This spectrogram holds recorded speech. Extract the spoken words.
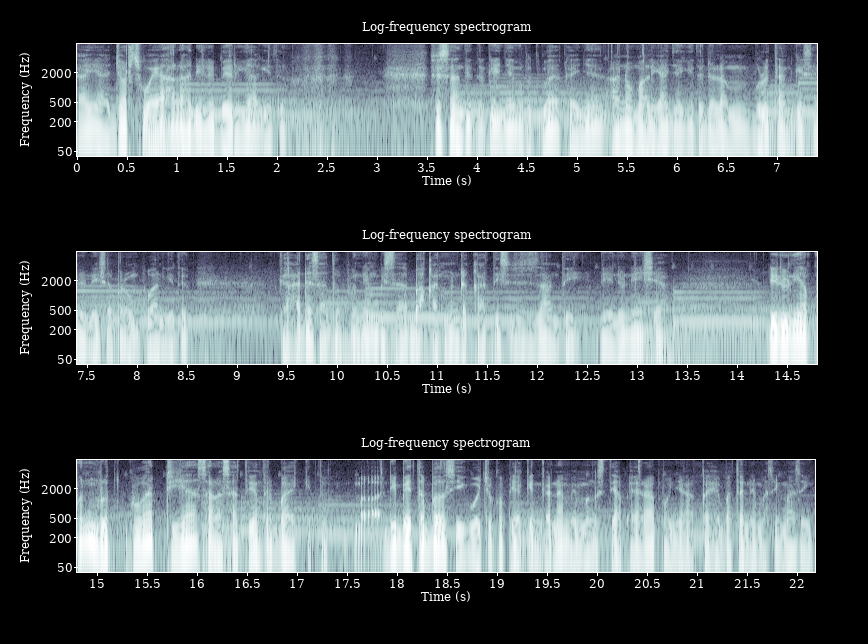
kayak George Weah lah di Liberia gitu Susanti itu kayaknya menurut gue kayaknya anomali aja gitu dalam bulu tangkis Indonesia perempuan gitu gak ada satupun yang bisa bahkan mendekati Susanti di Indonesia. Di dunia pun menurut gue dia salah satu yang terbaik gitu. Debatable sih gue cukup yakin karena memang setiap era punya kehebatannya masing-masing.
